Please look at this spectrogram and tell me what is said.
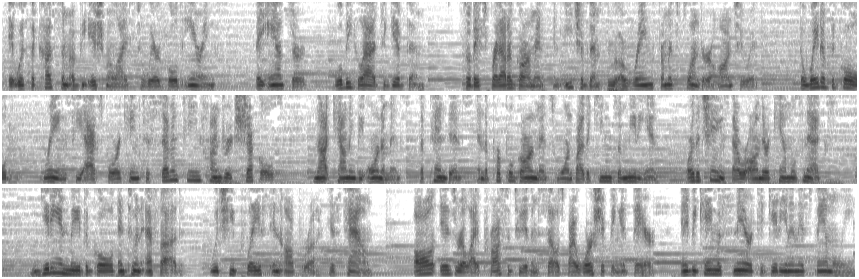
It was the custom of the Ishmaelites to wear gold earrings. They answered, We'll be glad to give them. So they spread out a garment, and each of them threw a ring from its plunder onto it. The weight of the gold rings he asked for came to seventeen hundred shekels, not counting the ornaments, the pendants, and the purple garments worn by the kings of Midian, or the chains that were on their camels' necks. Gideon made the gold into an ephod, which he placed in Ophrah, his town. All Israelite prostituted themselves by worshipping it there, and it became a snare to Gideon and his family.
